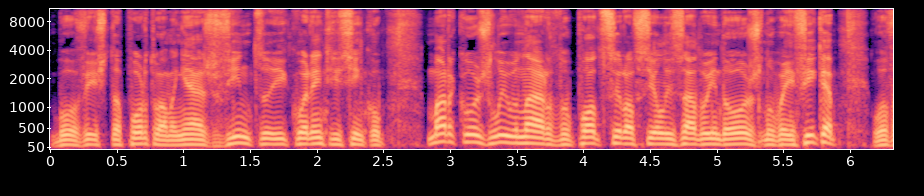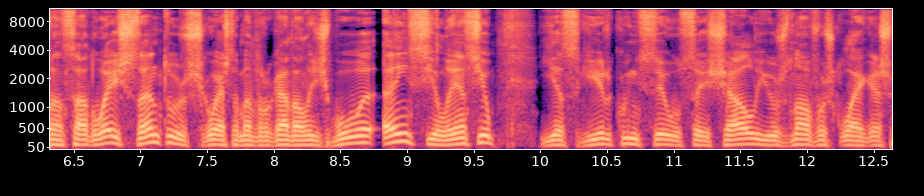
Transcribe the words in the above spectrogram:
Boa Vista Porto, amanhã às 20h45. Marcos Leonardo pode ser oficializado ainda hoje no Benfica. O avançado ex-Santos chegou esta madrugada a Lisboa em silêncio e a seguir conheceu o Seixal e os novos colegas.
